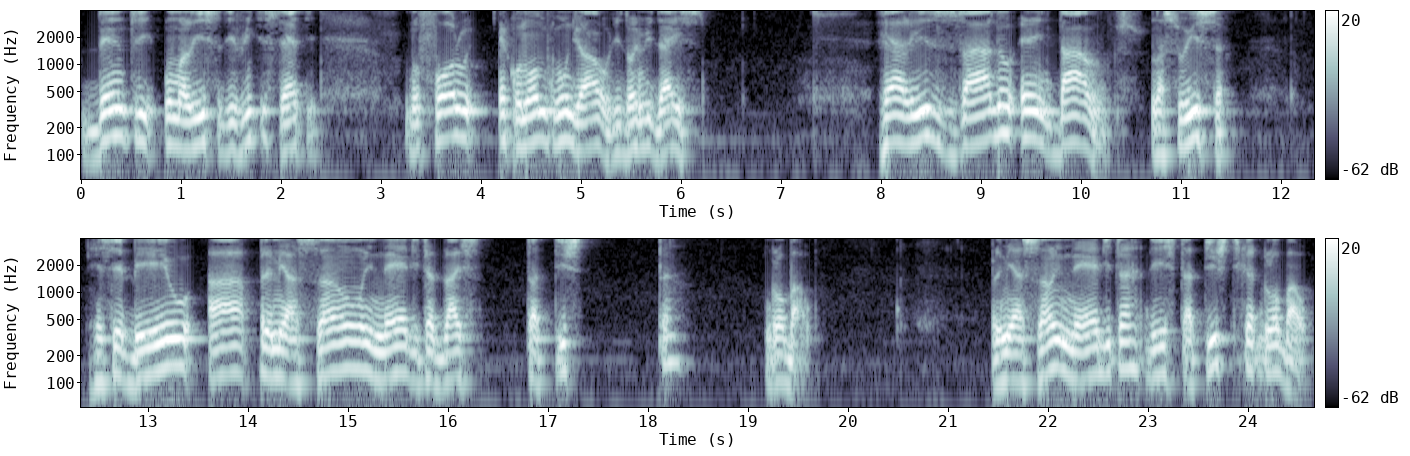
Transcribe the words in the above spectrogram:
dentre uma lista de 27 no Fórum Econômico Mundial de 2010, realizado em Davos, na Suíça, recebeu a premiação inédita da Estatista Global. Premiação inédita de Estatística Global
